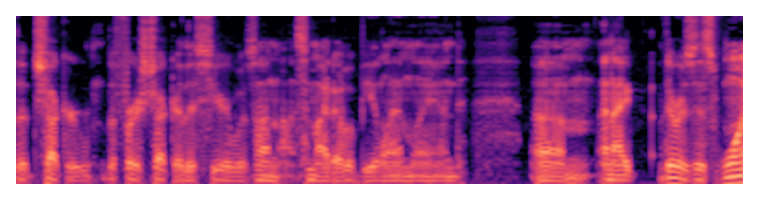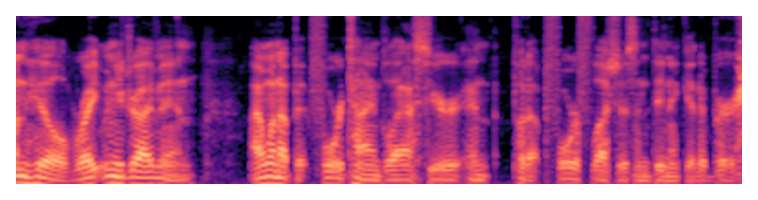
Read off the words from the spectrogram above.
the chukar, the first chukar this year was on some Idaho BLM land, um, and I there was this one hill right when you drive in. I went up it four times last year and put up four flushes and didn't get a bird,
